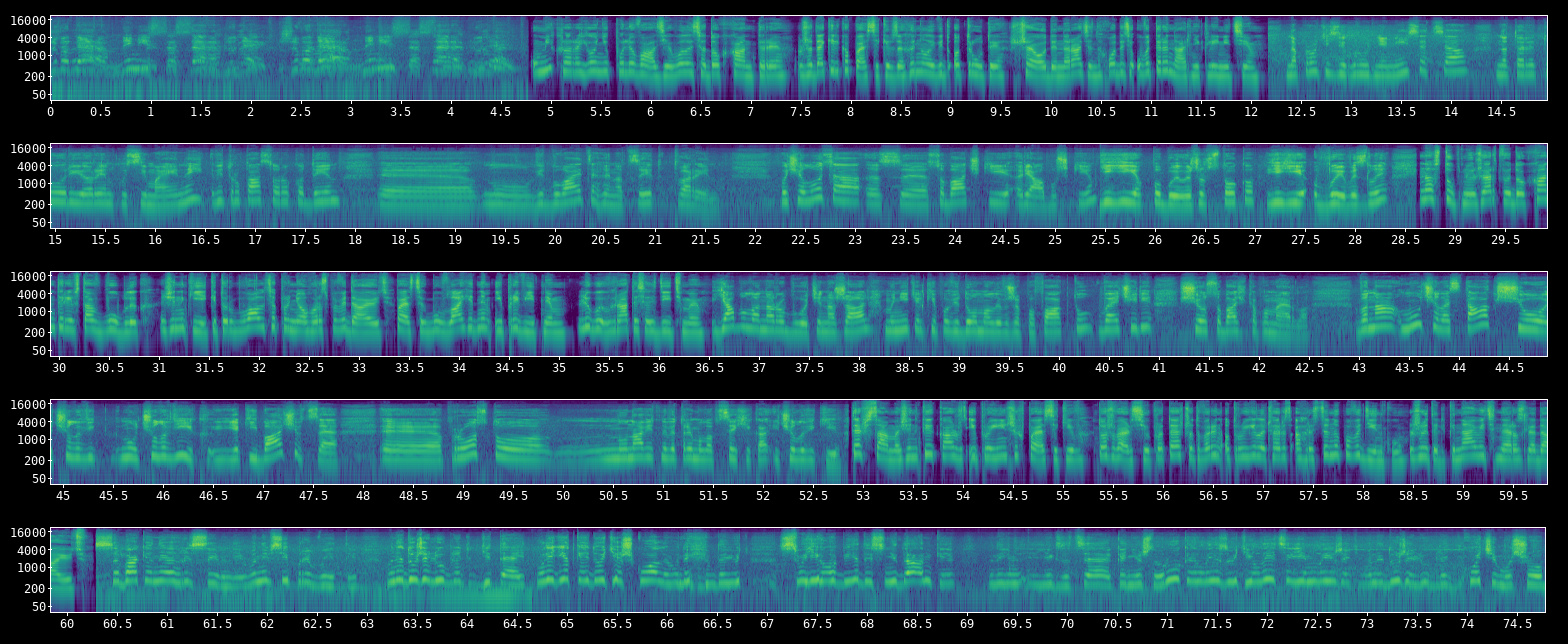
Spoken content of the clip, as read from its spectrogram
Живодерам не місце серед людей. Живодерам не місце серед людей. У мікрорайоні Польова з'явилися док-хантери. Вже декілька песиків загинули від отрути. Ще один наразі знаходиться у ветеринарній клініці. На протязі грудня місяця на територію ринку сімейний від рука 41 е, ну, відбувається геноцид тварин. Почалося е, з собачки рябушки. Її побили жорстоко, її вивезли. Наступною жертвою док-хантерів став бублик. Жінки, які турбувалися про нього, розповідають. Песик був лагідним і привітним. Любив гратися з дітьми. Я була на роботі. На жаль, мені тільки повідомили вже по факту ввечері, що собачка померла. Вона мучилась так, що чоловік, ну чоловік, який бачив це, е, просто ну навіть не витримала психіка і чоловіків. Те ж саме жінки кажуть і про інших песиків. Тож версію про те, що тварин отруїли через агресивну поведінку, жительки навіть не розглядають. Собаки не агресивні, вони всі привиті. Вони дуже люблять дітей. Коли дітки йдуть із школи, вони їм дають свої обіди, сніданки. Вони їм їх за це, звісно, руки лизуть і лиці їм лижать. Вони дуже люблять. Хочемо, щоб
